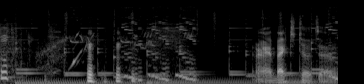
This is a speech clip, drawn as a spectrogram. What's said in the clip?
Alright, back to Toto.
